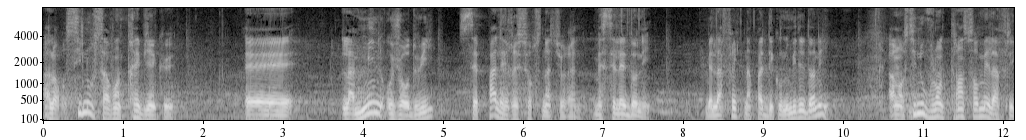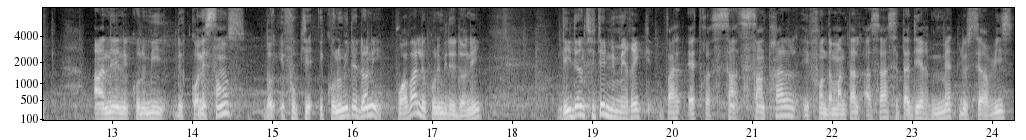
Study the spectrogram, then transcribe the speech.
Alors, si nous savons très bien que eh, la mine aujourd'hui, ce n'est pas les ressources naturelles, mais c'est les données. Mais l'Afrique n'a pas d'économie de données. Alors, si nous voulons transformer l'Afrique en une économie de connaissances, donc il faut qu'il y ait économie de données. Pour avoir l'économie de données, l'identité numérique va être centrale et fondamentale à ça, c'est-à-dire mettre le service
